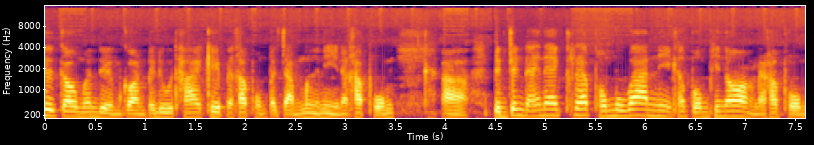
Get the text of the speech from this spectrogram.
คือเก่าเหมือนเดิมก่อนไปดูท้ายคลิปนะครับ ผมประจำมือนี้นะครับ ผมอ่าเป็นจังไดแน่ครับ ผมหมู่บ้านนี่ครับ ผมพี่น้องนะครับ ผม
